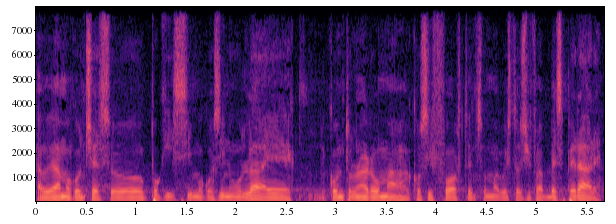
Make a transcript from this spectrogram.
avevamo concesso pochissimo, quasi nulla e contro una Roma così forte, insomma, questo ci fa ben sperare.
